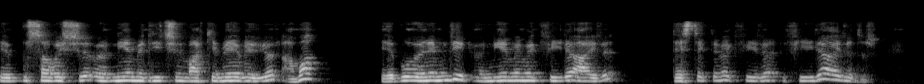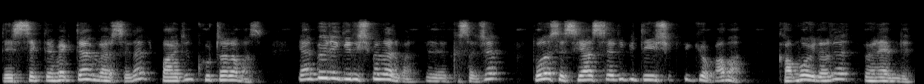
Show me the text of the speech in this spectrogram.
bu savaşı önleyemediği için mahkemeye veriyor ama bu önemli değil. Önleyememek fiili ayrı, desteklemek fiili, fiili ayrıdır. Desteklemekten verseler Biden kurtaramaz. Yani böyle gelişmeler var e, kısaca. Dolayısıyla siyasilerde bir değişiklik yok ama kamuoyları önemli.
